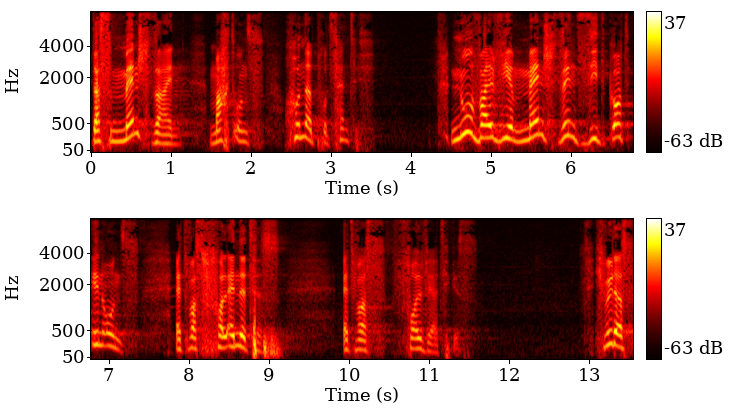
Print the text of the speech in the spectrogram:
Das Menschsein macht uns hundertprozentig. Nur weil wir Mensch sind, sieht Gott in uns etwas Vollendetes, etwas Vollwertiges. Ich will das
